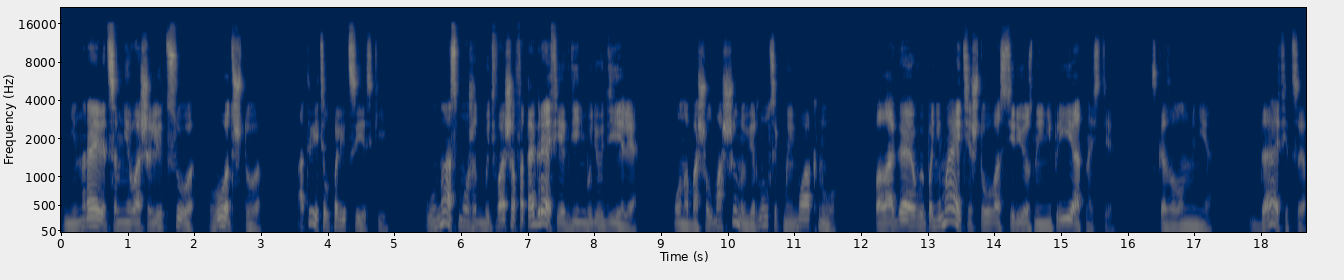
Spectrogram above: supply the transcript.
Не нравится мне ваше лицо, вот что, ответил полицейский. У нас может быть ваша фотография где-нибудь в деле. Он обошел машину, вернулся к моему окну. Полагаю, вы понимаете, что у вас серьезные неприятности, сказал он мне. Да, офицер.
